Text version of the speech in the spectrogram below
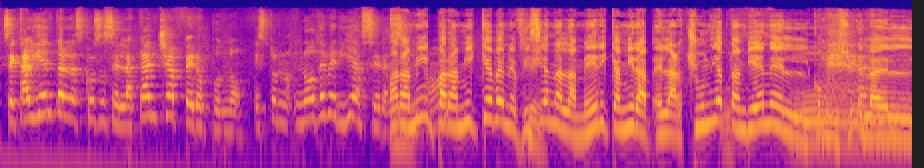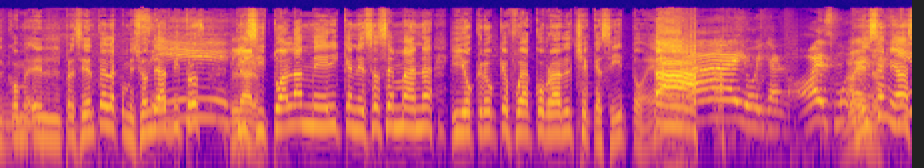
se calientan las cosas en la cancha, pero pues no, esto no, no debería ser así. Para mí, ¿no? para mí que a la América. Mira, el Archundia también, el, la- el presidente de la comisión de árbitros, Claro. visitó a la América en esa semana y yo creo que fue a cobrar el chequecito. ¿eh? Ay, oiga, no, es muy... A mí se me hace.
